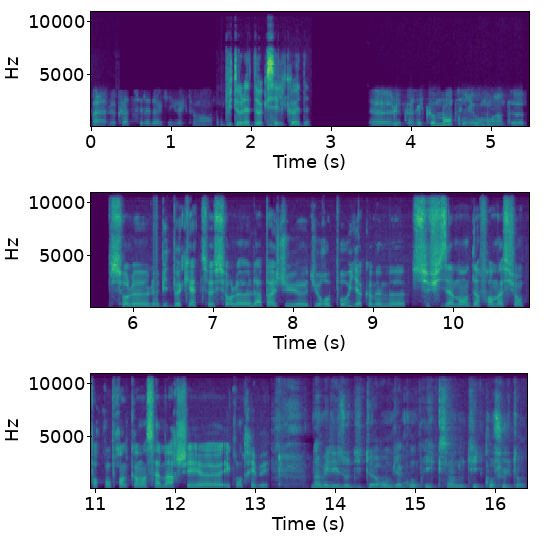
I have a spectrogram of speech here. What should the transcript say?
Voilà, le code, c'est la doc, exactement. Ou plutôt la doc, c'est le code. Euh, le code est commenté, au moins un peu. Sur le, Bitbucket, sur la page du, repos, il y a quand même euh, suffisamment d'informations pour comprendre comment ça marche et, euh, et contribuer. Non, mais les auditeurs ont bien compris que c'est un outil de consultant.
